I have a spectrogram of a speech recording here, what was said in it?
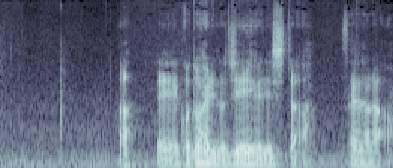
あ、えー、断りの JF でした。さよなら。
